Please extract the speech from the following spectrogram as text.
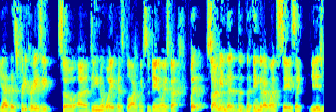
yeah, that's pretty crazy. So uh, Dana White has blocked me. So Dana White's gone. But so I mean, the, the the thing that I want to say is like it is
